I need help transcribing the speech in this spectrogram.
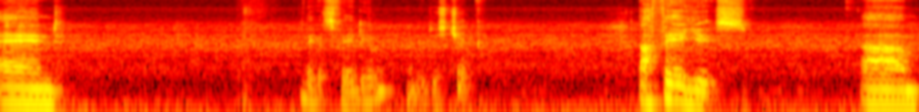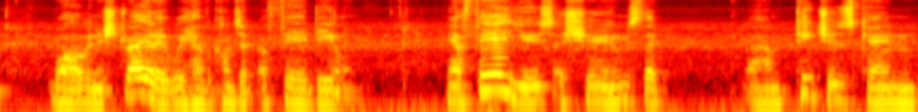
and I think it's fair dealing. Let me just check. Uh, fair use. Um, while in Australia we have a concept of fair dealing. Now fair use assumes that um, teachers can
